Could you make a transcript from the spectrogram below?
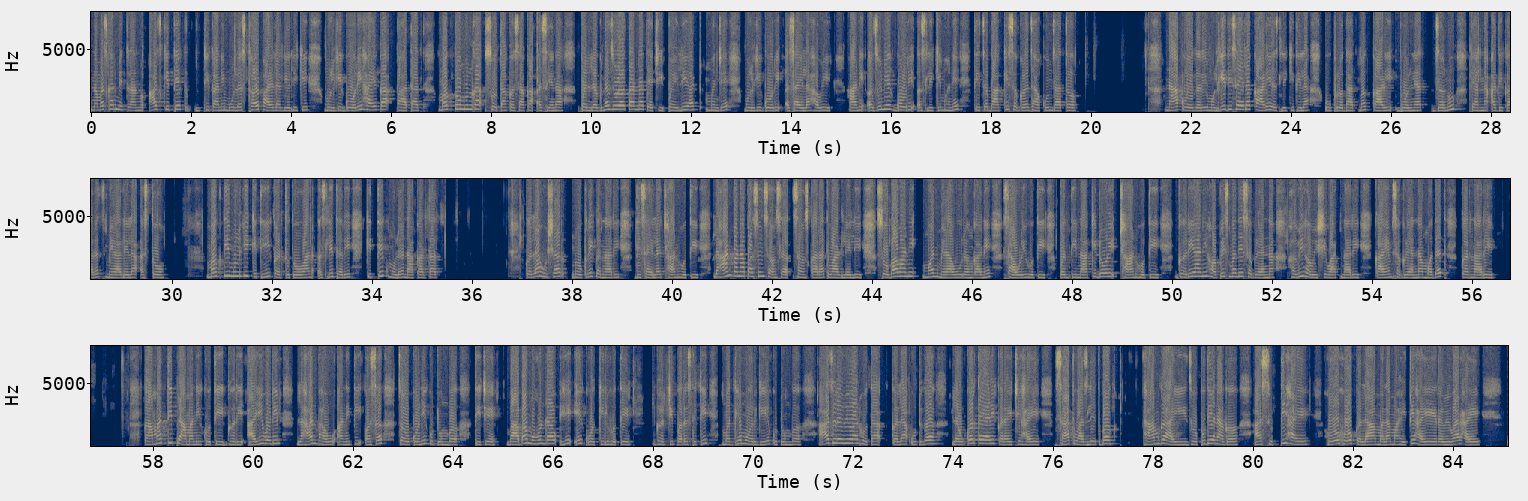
नमस्कार मित्रांनो आज कित्येक ठिकाणी मुलं स्थळ पाहायला गेली की मुलगी गोरी आहे का पाहतात मग तो मुलगा स्वतः कसा का असेना. पण लग्न जुळवताना त्याची पहिली अट म्हणजे मुलगी गोरी असायला हवी. आणि अजून एक गोरी असली की म्हणे तिचं बाकी सगळं झाकून जातं. नाक वगैरे मुलगी दिसायला काळी असली की तिला उपरोधात्मक काळी बोलण्यात जणू त्यांना अधिकारच मिळालेला असतो. मग ती मुलगी कितीही कर्तृत्ववान असली तरी कित्येक मुलं नाकारतात. कला हुशार नोकरी करणारी दिसायला छान होती. लहानपणापासून संस्कारात वाढलेली स्वभावाने मन मिळावू रंगाने सावळी होती पण ती नाकी डोळी छान होती. घरी आणि ऑफिसमध्ये सगळ्यांना हवी हवीशी वाटणारी कायम सगळ्यांना मदत करणारी. कामात ती प्रामाणिक होती. घरी आई वडील लहान भाऊ आणि ती असं चौकोनी कुटुंब. तिचे बाबा मोहनराव हे एक वकील होते. घरची परिस्थिती मध्यमवर्गीय कुटुंब. आज रविवार होता. कला उठ ग. लवकर तयारी करायची आहे. सात वाजलेत बघ. थांब ग आई. झोपू दे ना ग. आज सुट्टी आहे. हो हो कला. मला माहिती आहे. रविवार आहे.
